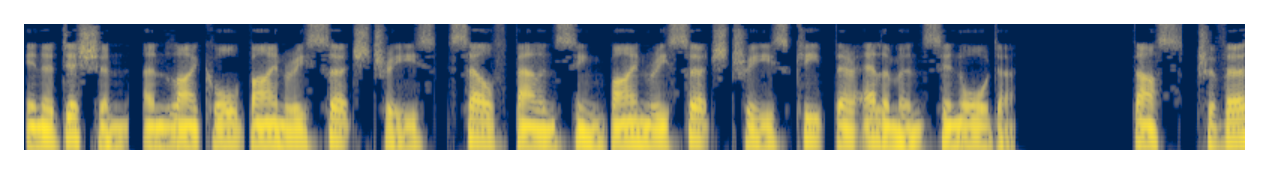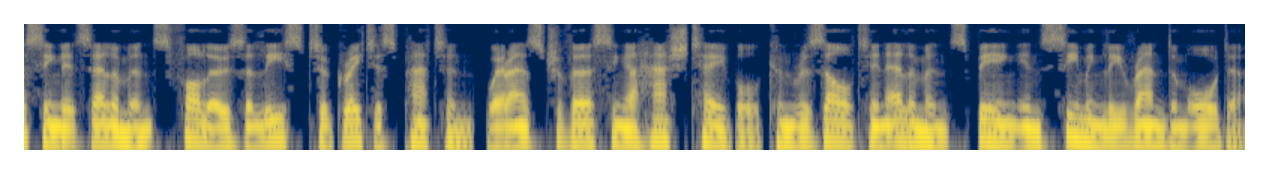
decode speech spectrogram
In addition, and like all binary search trees, self-balancing binary search trees keep their elements in order. Thus, traversing its elements follows a least to greatest pattern, whereas traversing a hash table can result in elements being in seemingly random order.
